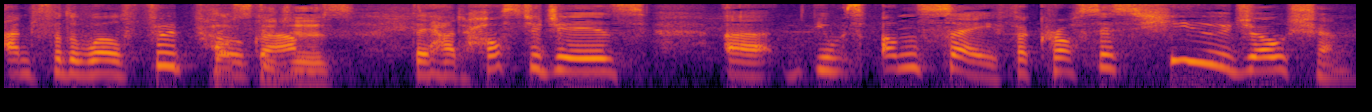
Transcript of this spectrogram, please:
and for the World Food Programme. Hostages. They had hostages. Uh, it was unsafe across this huge ocean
